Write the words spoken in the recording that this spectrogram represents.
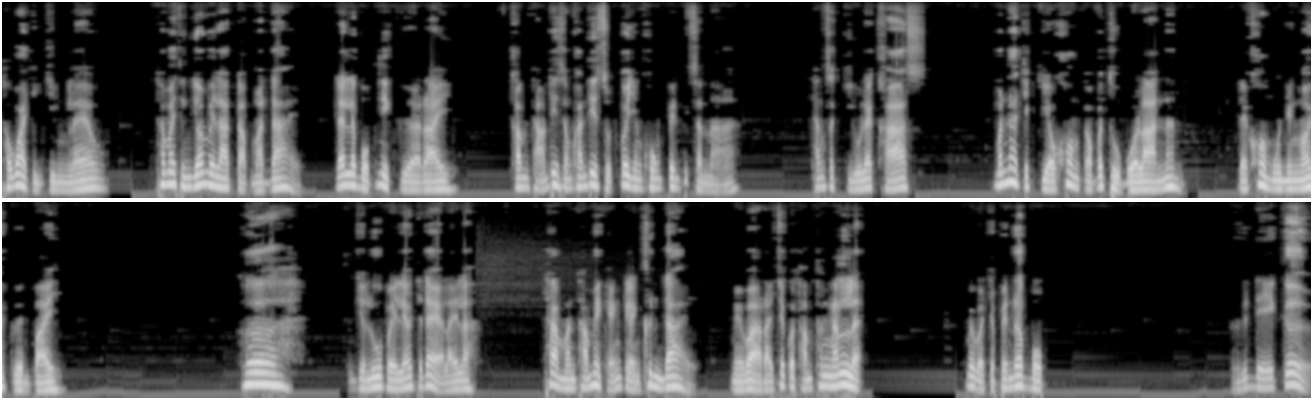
ทว่าจริงๆแล้วทำไมถึงย้อนเวลากลับมาได้ และระบบนี่คืออะไรคำถามที่สำคัญที่สุดก็ยังคงเป็นปริศนา ทั้งสกิลและคลาส มันน่าจะเกี่ยวข้องกับวัตถุโบราณนั่น แต่ข้อมูลยังน้อยเกินไป เฮ้อจะรู้ไปแล้วจะได้อะไรล่ะ ถ้ามันทำให้แข็งแกร่งขึ้นได้ ไม่ว่าอะไรฉันก็ทำทั้งนั้นแหละ ไม่ว่าจะเป็นระบบ หรือเดเกอร์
